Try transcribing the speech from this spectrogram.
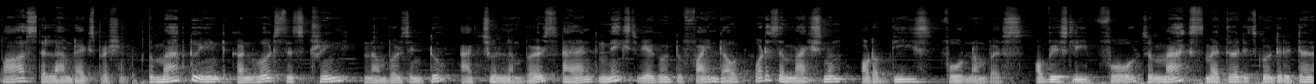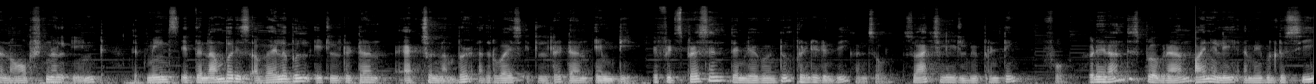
pass the lambda expression. The map to int converts the string numbers into actual numbers and next we are going to find out what is the maximum out of these four numbers. Obviously 4. So max method is going to return an optional int that means if the number is available, it will return actual number. Otherwise, it will return empty. If it's present, then we are going to print it in the console. So actually, it will be printing 4. When I run this program, finally, I'm able to see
